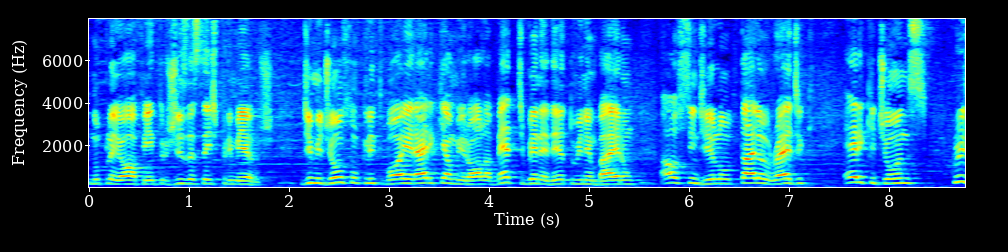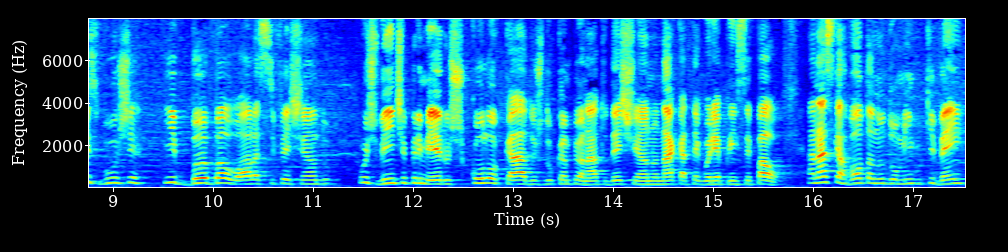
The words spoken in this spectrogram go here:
no playoff entre os 16 primeiros. Jimmy Johnson, Clint Boyer, Eric Almirola, Matt Benedetto, William Byron, Austin Dillon, Tyler Reddick, Eric Jones, Chris Buescher e Bubba Wallace fechando os 20 primeiros colocados do campeonato deste ano na categoria principal. A NASCAR volta no domingo que vem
